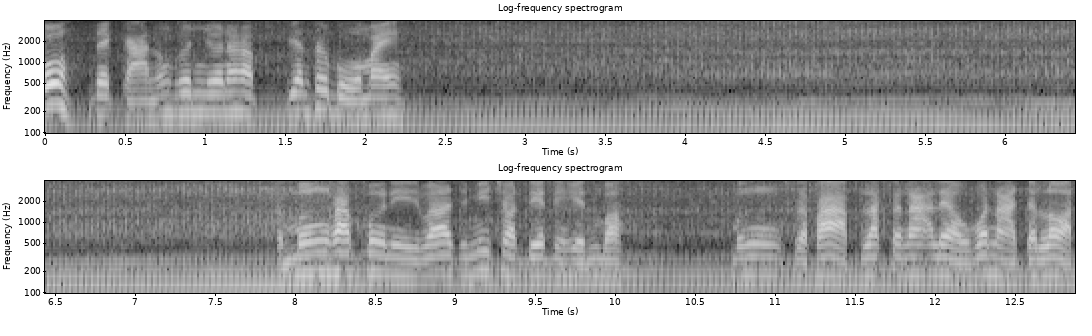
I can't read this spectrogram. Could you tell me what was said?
อ้ได้การของเพิ่นเยอะนะครับ เปลี่ยนเทอร์โบใหม่มึงครับมือนี่ว่าสิมีช็อตเด็ดเห็นบ่มึงสภาพลักษณะแล้วว่าน่าจะรอด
